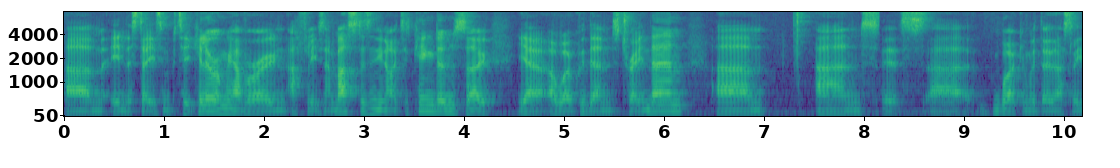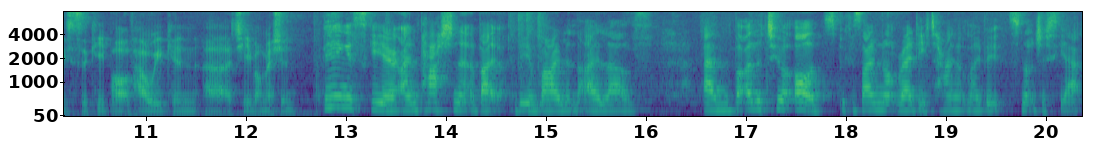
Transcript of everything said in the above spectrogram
um, in the States in particular, and we have our own athletes ambassadors in the United Kingdom, so yeah, I work with them to train them. Um, and it's uh, working with those athletes is a key part of how we can uh, achieve our mission. Being a skier, I'm passionate about the environment that I love, um, but are the two at odds because I'm not ready to hang up my boots, not just yet.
